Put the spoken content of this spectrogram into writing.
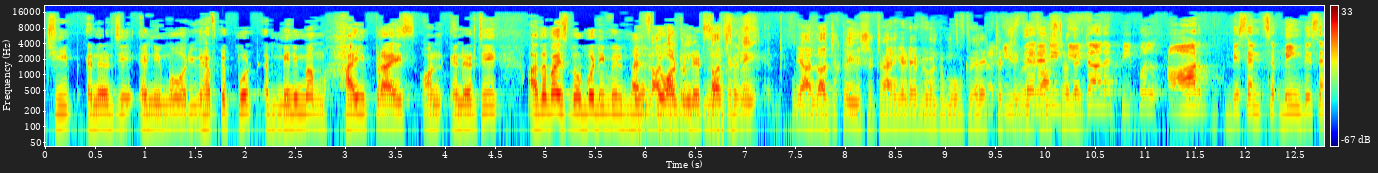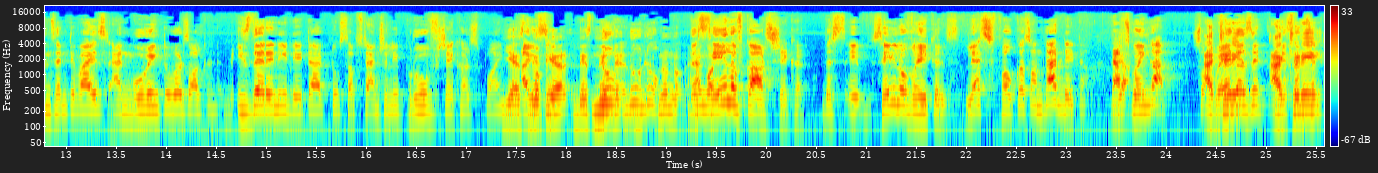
cheap energy anymore. You have to put a minimum high price on energy. Otherwise, nobody will move to alternate sources. Logically, yeah, logically you should try and get everyone to move to electric uh, even faster. Is there any data that people are being disincentivized and moving towards alternative? Is there any data to substantially prove Shekhar's point? Yes, this year, this, no, this, no, no, no, no. The sale on. of cars, Shekhar, the sale of vehicles. Let's focus on that data. That's yeah. going up. So actually, where does it actually,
